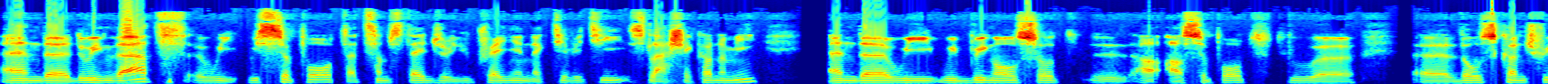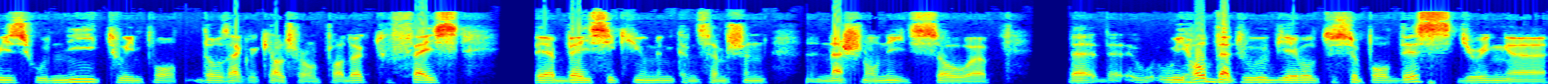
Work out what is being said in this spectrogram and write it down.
And uh, doing that, we we support at some stage the Ukrainian activity slash economy, and uh, we we bring also uh, our, our, support to. Those countries who need to import those agricultural products to face their basic human consumption national needs. So uh, the, the, we hope that we will be able to support this during uh,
